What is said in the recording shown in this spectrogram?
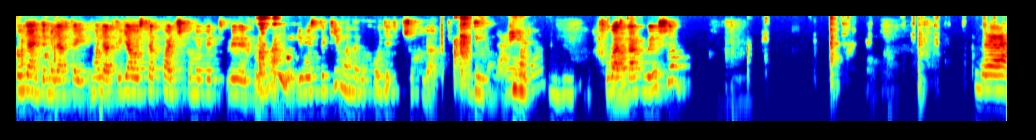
Погляньте, малянка, малятки, я ось так пальчиками від- відтримаю, і ось такі в мене виходять шухлядки. У вас так вийшло? Да.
